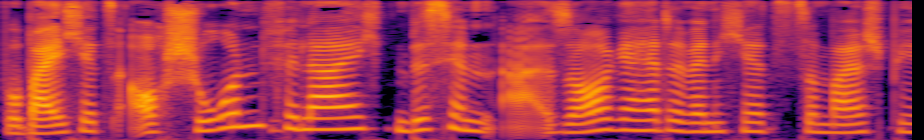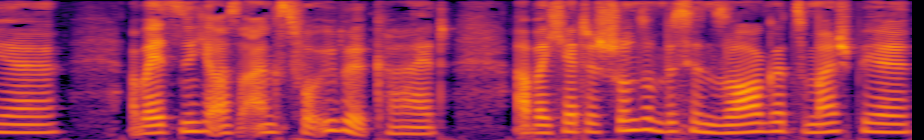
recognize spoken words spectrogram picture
Wobei ich jetzt auch schon vielleicht ein bisschen äh, Sorge hätte, wenn ich jetzt zum Beispiel, aber jetzt nicht aus Angst vor Übelkeit, aber ich hätte schon so ein bisschen Sorge, zum Beispiel,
